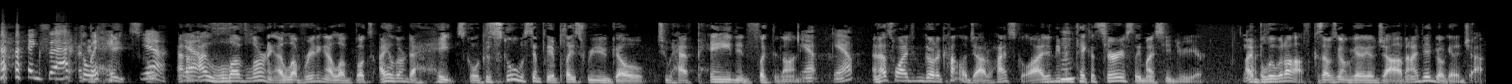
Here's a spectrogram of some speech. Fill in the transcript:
I exactly. could hate school. Yeah, and yeah. I, I love learning. I love reading. I love books. I learned to hate school because school was simply a place where you go to have pain inflicted on you. yep, yep. And that's why I didn't go to college out of high school. I didn't even take it seriously my senior year. I blew it off because I was going to get a job, and I did go get a job.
